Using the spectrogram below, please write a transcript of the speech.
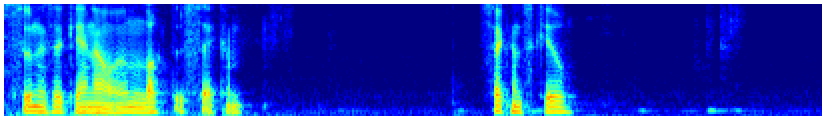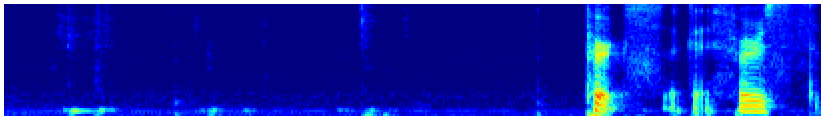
As soon as I can, I'll unlock the second second skill. Perks. Okay, first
